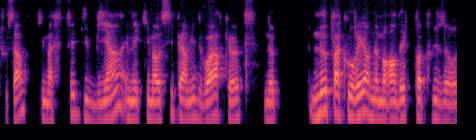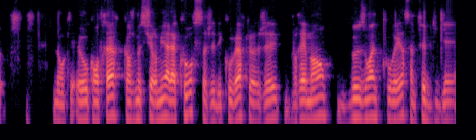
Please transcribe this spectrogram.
tout ça qui m'a fait du bien, mais qui m'a aussi permis de voir que ne, ne pas courir ne me rendait pas plus heureux. Donc, au contraire, quand je me suis remis à la course, j'ai découvert que j'ai vraiment besoin de courir, ça me fait du bien.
